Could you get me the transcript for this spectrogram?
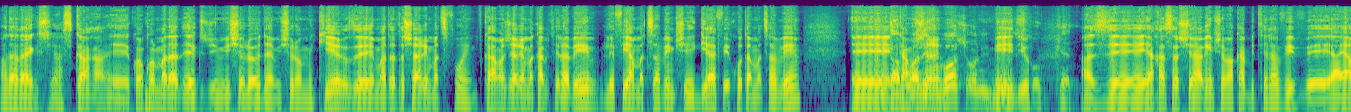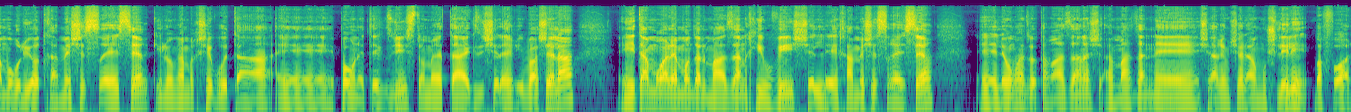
מדד ה-XG, אז ככה, אה, קודם כל מדד XG, מי שלא יודע, מי שלא מכיר, זה מדד השערים הצפויים. כמה שערים מכבי תל אביב, לפי המצבים שהגיע, לפי איכות המצבים. אה, הייתה כמה אמורה שערים- לכבוש או בדיוק. לספוג? כן. אז אה, יחס השערים של מכבי תל אביב היה אמור להיות 15-10, כאילו גם החשיבו את ה-opponent XG, זאת אומרת ה-XG של היריבה שלה. היא הייתה אמורה לעמוד על מאזן חיובי של אה, 15-10. אה, לעומת זאת, המאזן, המאזן שערים שלה הוא שלילי בפועל.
